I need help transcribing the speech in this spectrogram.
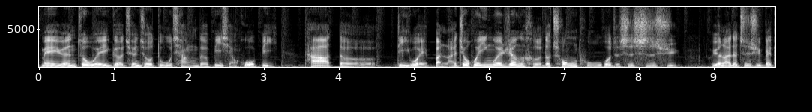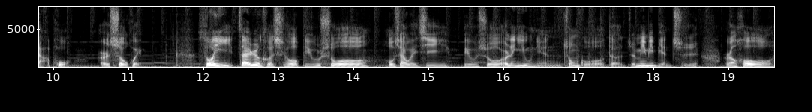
美元作为一个全球独强的避险货币，它的地位本来就会因为任何的冲突或者是失序，原来的秩序被打破而受惠。所以在任何时候，比如说欧债危机，比如说二零一五年中国的人民币贬值，然后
